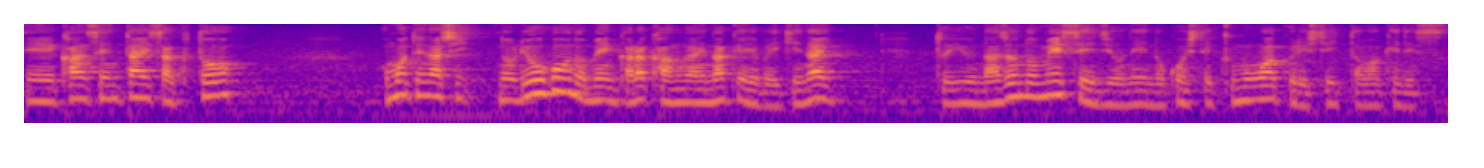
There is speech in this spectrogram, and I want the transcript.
えー、感染対策とおもてなしの両方の面から考えなければいけないという謎のメッセージをね残して雲隠れしていったわけです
